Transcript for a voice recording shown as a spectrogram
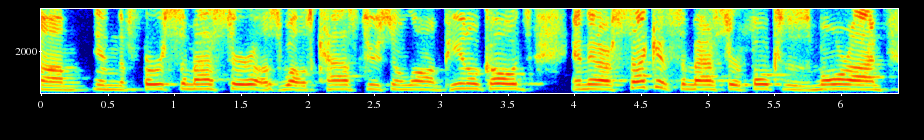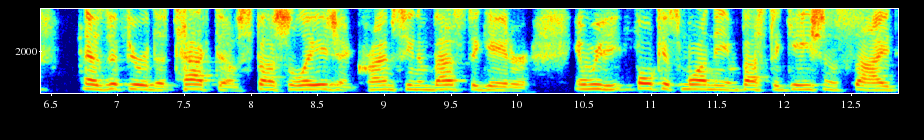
um, in the first semester, as well as constitutional law and penal codes. And then our second semester focuses more on as if you're a detective, special agent, crime scene investigator. And we focus more on the investigation side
